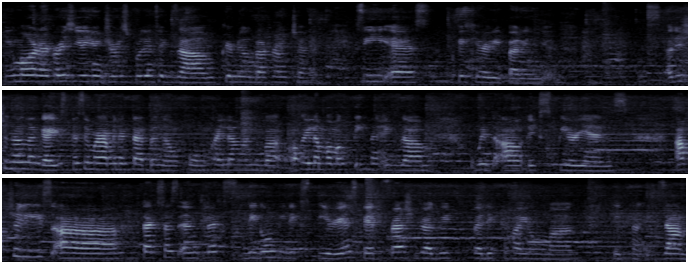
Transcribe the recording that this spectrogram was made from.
Yung mga records yun, yung jurisprudence exam, criminal background check, CES, carry pa rin yun. Additional lang guys, kasi marami nagtatanong kung kailangan ba, okay lang ba mag-take ng exam without experience. Actually, sa uh, Texas NCLEX, they don't need experience. Kahit fresh graduate, pwede po kayong mag-take ng exam.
